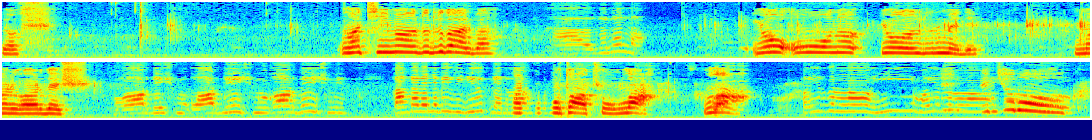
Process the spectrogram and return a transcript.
bilmiyorum. Ha team'i öldürdü galiba. Ha öldürdün mü? Yo o onu yo öldürmedi. Bunlar kardeş. Kardeş mi kardeş mi kardeş mi? Kanka ben de bir video yükledim ha. yumurta atıyorum la. La. Hayırdır lan? İyi hayırdır lan? Eke bak.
